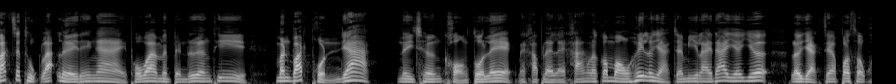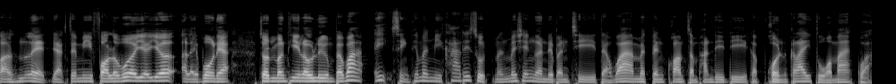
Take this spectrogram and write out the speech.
มักจะถูกละเลยได้ง่าย เพราะว่ามันเป็นเรื่องที่มันวัดผลยาก ในเชิงของตัวเลขนะครับหลาย ๆ ครั้งเราก็มองเฮ้ยเราอยากจะมีรายได้เยอะ ๆ เราอยากจะประสบความสำเร็จ อยากจะมี follower เยอะ ๆ อะไรพวกเนี้ยจนบางทีเราลืมไปว่าสิ่งที่มันมีค่าที่สุดมันไม่ใช่เงินในบัญชี แต่ว่ามันเป็นความสัมพันธ์ดี ๆ กับคนใกล้ตัวมากกว่า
